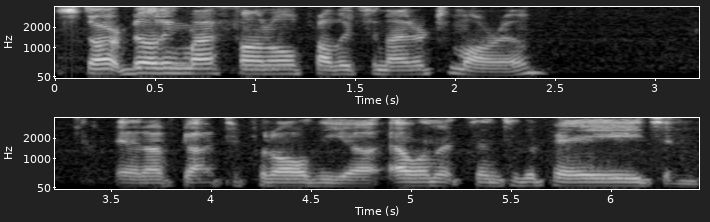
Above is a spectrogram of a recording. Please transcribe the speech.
start building my funnel probably tonight or tomorrow, and I've got to put all the uh, elements into the page and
